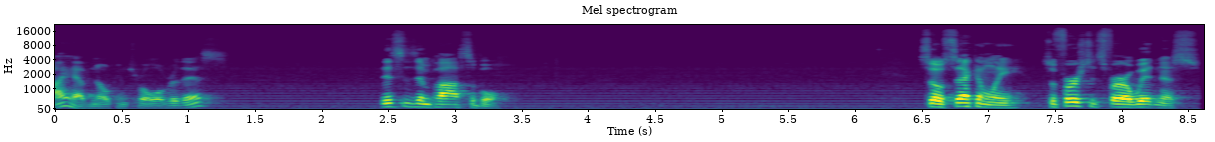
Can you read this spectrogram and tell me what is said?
I have no control over this. This is impossible. So, secondly, so first it's for our witness,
